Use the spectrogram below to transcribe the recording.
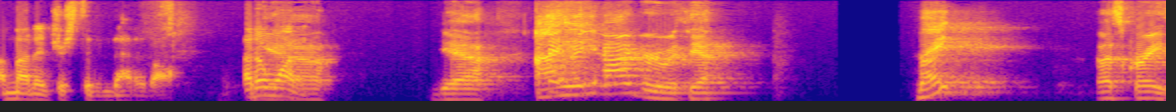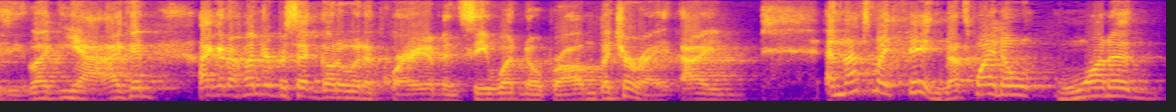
I'm not interested in that at all. I don't want it. Yeah. I- I, yeah, I agree with you. Right? That's crazy. Like, yeah, I could, I could 100% go to an aquarium and see what, no problem. But you're right. I, and that's my thing. That's why I don't want to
